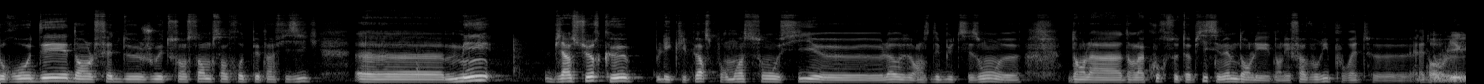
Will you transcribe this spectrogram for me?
rodées dans le fait de jouer tous ensemble sans trop de pépins physiques. mais bien sûr que les Clippers, pour moi, sont aussi, euh, là, en ce début de saison, euh, dans, la, dans la course au top 6 et même dans les, dans les favoris pour être, euh, être dans le,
